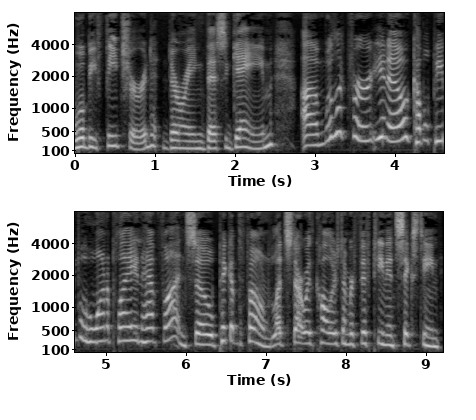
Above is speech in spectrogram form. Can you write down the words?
will be featured during this game. Um, we'll look for, you know, a couple people who want to play and have fun. So pick up the phone. Let's start with callers number 15 and 16.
